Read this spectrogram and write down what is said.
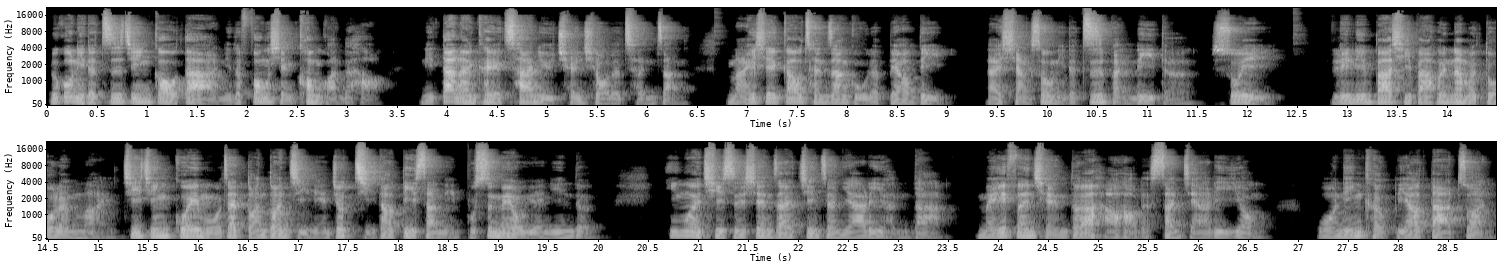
如果你的资金够大，你的风险控管的好，你当然可以参与全球的成长，买一些高成长股的标的，来享受你的资本利得。所以零零八七八会那么多人买，基金规模在短短几年就挤到第三名，不是没有原因的。因为其实现在竞争压力很大，每一分钱都要好好的善加利用。我宁可不要大赚。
